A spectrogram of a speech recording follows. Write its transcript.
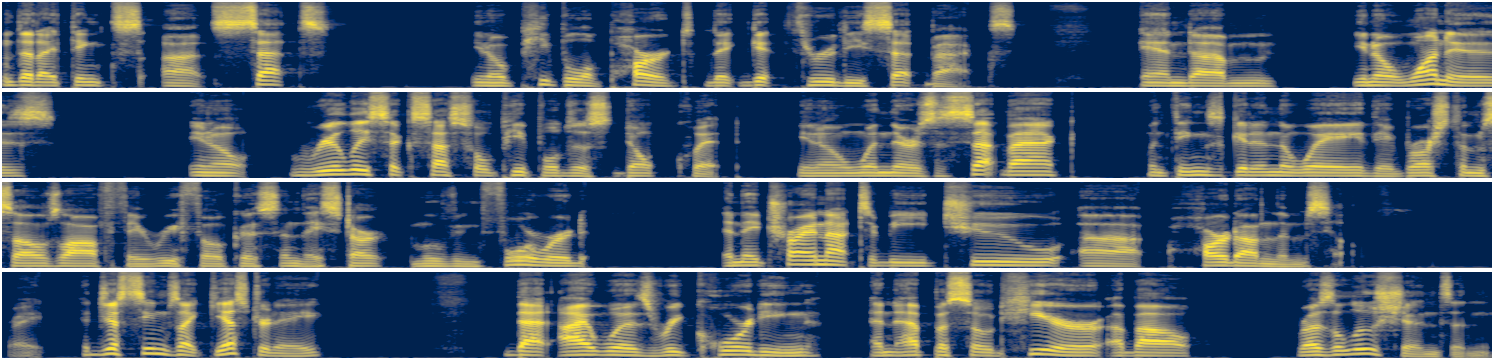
that I think uh, sets you know people apart that get through these setbacks, and um, you know one is you know really successful people just don't quit. You know when there's a setback, when things get in the way, they brush themselves off, they refocus, and they start moving forward. And they try not to be too uh, hard on themselves, right? It just seems like yesterday that I was recording an episode here about resolutions and,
